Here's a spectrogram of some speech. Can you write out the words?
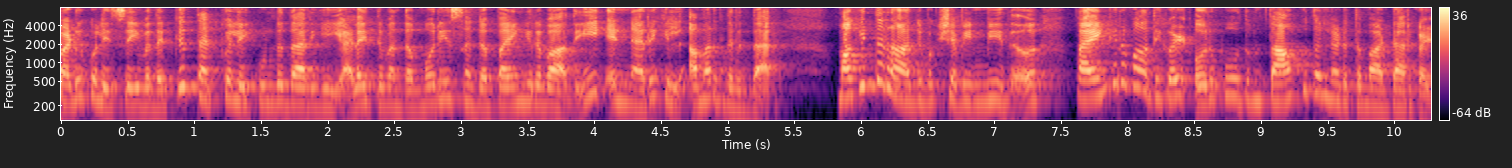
படுகொலை செய்வதற்கு தற்கொலை குண்டுதாரியை அழைத்து வந்த மொரீஸ் என்ற பயங்கரவாதி என் அருகில் அமர்ந்திருந்தார். மஹிந்த ராஜபக்ஷவின் மீது பயங்கரவாதிகள் ஒருபோதும் தாக்குதல் நடத்த மாட்டார்கள்.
